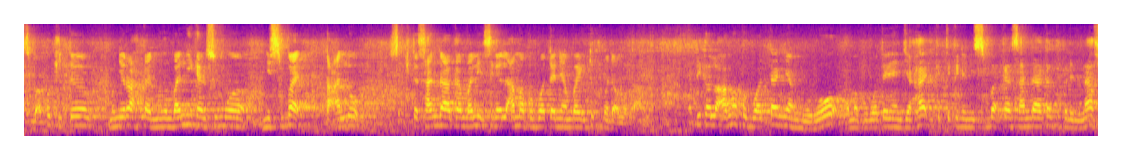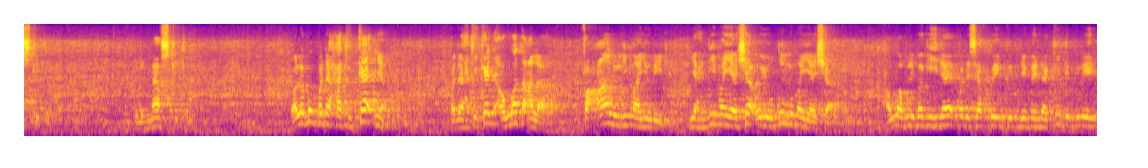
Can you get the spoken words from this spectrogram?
Sebab apa kita menyerahkan mengembalikan semua nisbat takluk kita sandarkan balik segala amal perbuatan yang baik itu kepada Allah Taala. Tapi kalau amal perbuatan yang buruk, amal perbuatan yang jahat kita kena nisbatkan sandarkan kepada nafs kita. Kepada nafs kita. Walaupun pada hakikatnya pada hakikatnya Allah Taala fa'alu lima yurid yahdi man yasha wa yudhillu man yasha. Allah boleh bagi hidayah pada siapa yang dia kehendaki dia boleh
